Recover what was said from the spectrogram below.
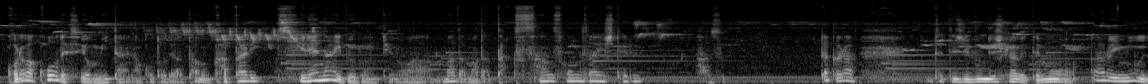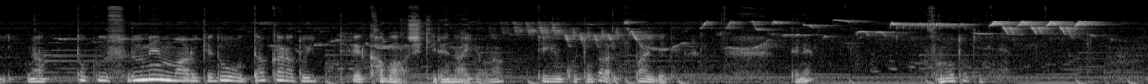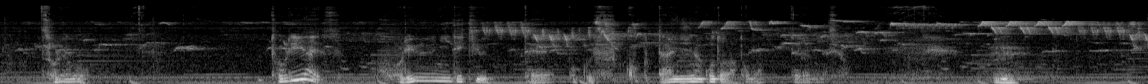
これはこうですよみたいなことでは多分語りきれない部分っていうのはまだまだたくさん存在してるはず。だからだって自分で調べてもある意味納得する面もあるけどだからといってカバーしきれないよなっていうことがいっぱい出てくる。でねその時にねそれをとりあえず保留にできるって僕すっごく大事なことだと思ってるんです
